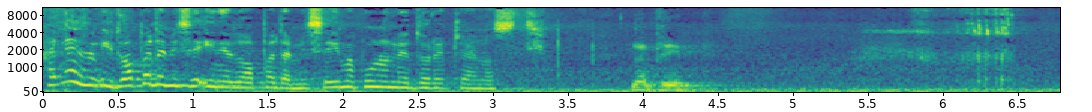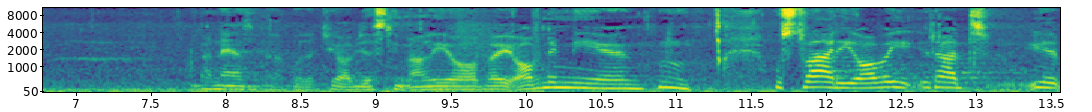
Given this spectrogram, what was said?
Pa ne znam, i dopada mi se i ne dopada mi se, ima puno nedorečenosti. Na primjer. Pa ne znam kako da ti objasnim, ali ovaj, ovde mi je, hm, u stvari ovaj rad je,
